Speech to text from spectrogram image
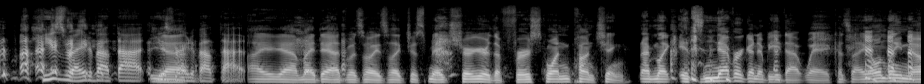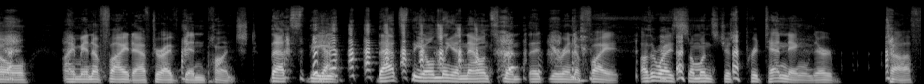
He's right about that. He's Yeah. right about that. I yeah, my dad was always like, just make sure you're the first one punching. And I'm like, it's never going to be that way because I only know I'm in a fight after I've been punched. That's the Yeah. that's the only announcement that you're in a fight. Otherwise, someone's just pretending they're tough.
